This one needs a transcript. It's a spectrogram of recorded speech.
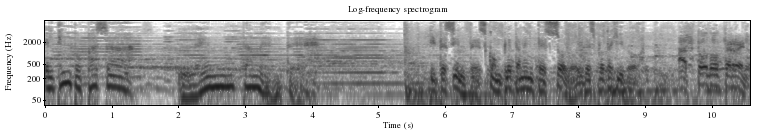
El tiempo pasa lentamente. Y te sientes completamente solo y desprotegido. A todo terreno.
